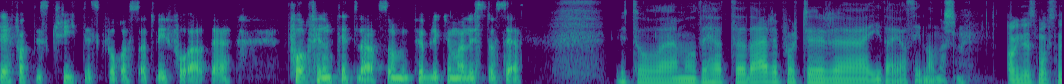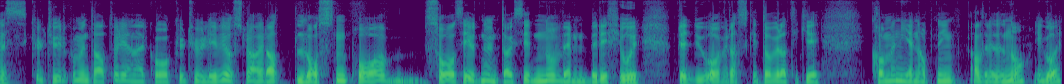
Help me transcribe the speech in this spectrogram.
det, er faktisk kritisk for oss at vi får, eh, får filmtitler som publikum har lyst til å se. Utålmodighet der, reporter eh, Ida Yasin Andersen. Agnes Moxnes, kulturkommentator i NRK. Kulturlivet i Oslo har hatt låsen på så å si uten unntak siden november i fjor. Ble du overrasket over at det ikke kom en gjenåpning allerede nå, i går?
